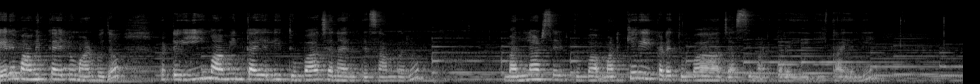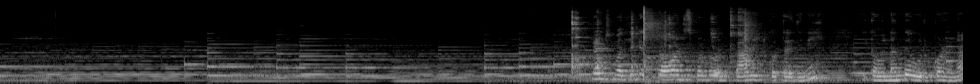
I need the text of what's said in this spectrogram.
ಬೇರೆ ಮಾವಿನಕಾಯಲ್ಲೂ ಮಾಡ್ಬೋದು. ಬಟ್ ಈ ಮಾವಿನಕಾಯಲ್ಲಿ ತುಂಬ ಚೆನ್ನಾಗಿರುತ್ತೆ ಸಾಂಬಾರು. ಮಲೆನಾಡು ಸೈಡ್ ತುಂಬ, ಮಡಿಕೇರಿ ಕಡೆ ತುಂಬ ಜಾಸ್ತಿ ಮಾಡ್ತಾರೆ ಈ ಈ ಕಾಯಲ್ಲಿ. ಫ್ರೆಂಡ್ಸ್ ಮೊದಲಿಗೆ ಸ್ಟವ್ ಅಂಟಿಸ್ಕೊಂಡು ಒಂದು ಪ್ಯಾನ್ ಇಟ್ಕೊತಾ ಇದ್ದೀನಿ. ಈಗ ಒಂದೊಂದೇ ಹುರ್ಕೊಳ್ಳೋಣ.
